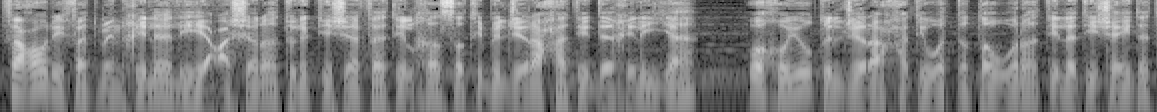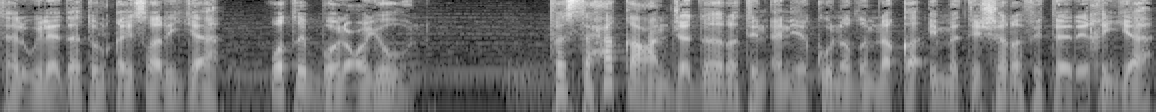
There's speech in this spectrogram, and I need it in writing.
فعرفت من خلاله عشرات الاكتشافات الخاصة بالجراحات الداخلية وخيوط الجراحة والتطورات التي شهدتها الولادات القيصرية وطب العيون. فاستحق عن جدارة أن يكون ضمن قائمة الشرف التاريخية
